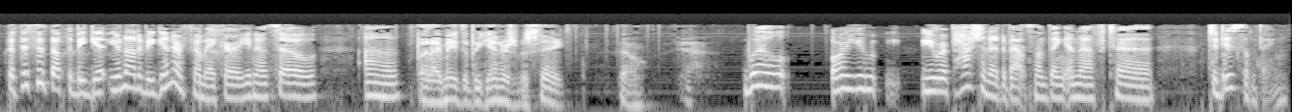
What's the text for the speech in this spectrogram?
but this is not the begin. You're not a beginner filmmaker, you know. So. Uh, but I made the beginner's mistake, so yeah. Well, or you you were passionate about something enough to to do something.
